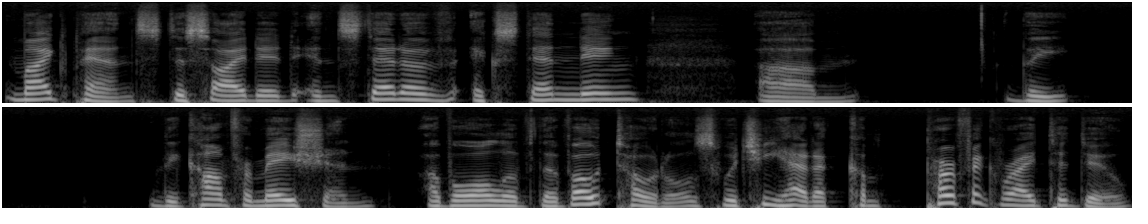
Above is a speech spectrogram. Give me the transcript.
Mike Pence decided instead of extending um, the the confirmation of all of the vote totals, which he had a com- perfect right to do,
